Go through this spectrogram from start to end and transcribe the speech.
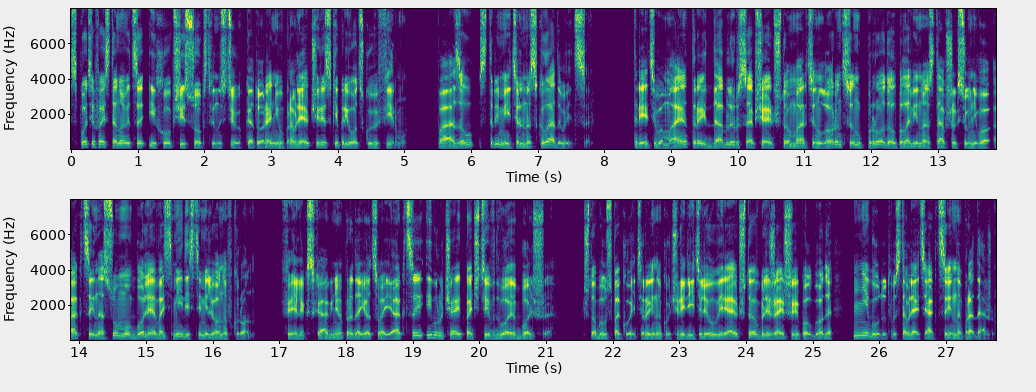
Spotify становится их общей собственностью, которой они управляют через киприотскую фирму. Пазл стремительно складывается. 3 мая Даблер сообщает, что Мартин Лоренсон продал половину оставшихся у него акций на сумму более 80 миллионов крон. Феликс Хагнё продает свои акции и вручает почти вдвое больше. Чтобы успокоить рынок, учредители уверяют, что в ближайшие полгода не будут выставлять акции на продажу.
